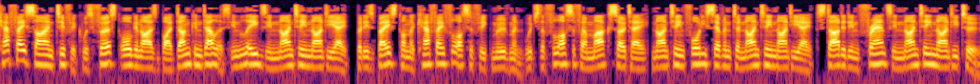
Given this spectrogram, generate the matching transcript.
Café Scientifique was first organized by Duncan Dallas in Leeds in 1998, but is based on the Café Philosophique movement which the philosopher Marc Sautet started in France in 1992.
